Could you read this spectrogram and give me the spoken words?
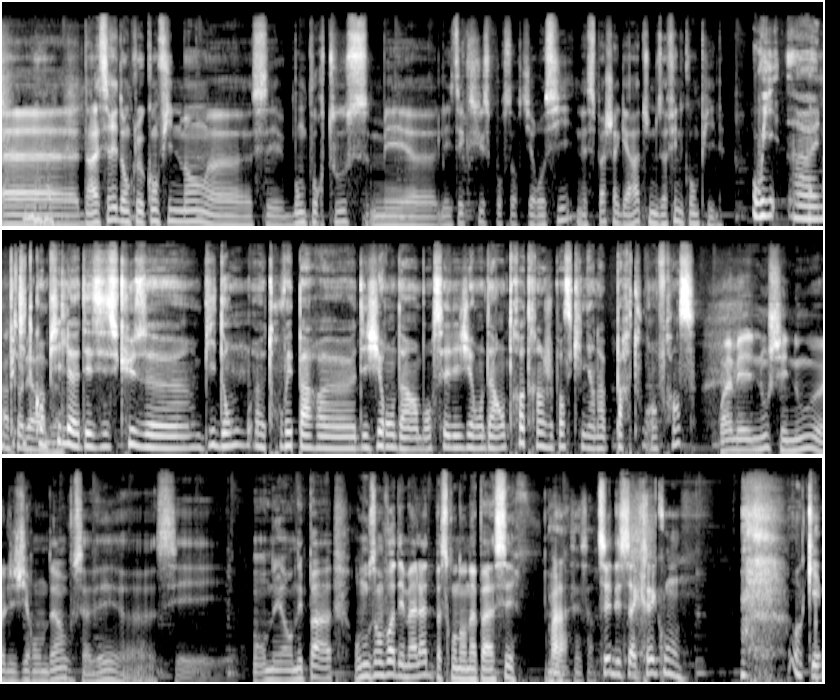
Euh, dans la série, donc le confinement, euh, c'est bon pour tous, mais euh, les excuses pour sortir aussi, n'est-ce pas, Chagara Tu nous as fait une compile. Oui, euh, une petite compile des excuses euh, bidons euh, trouvées par euh, des Girondins. Bon, c'est les Girondins entre autres, hein, je pense qu'il y en a partout en France. Ouais, mais nous, chez nous, euh, les Girondins, vous savez, euh, c'est, on est, on n'est pas, on nous envoie des malades parce qu'on n'en a pas assez. Voilà, c'est ça. C'est des sacrés cons. Ok.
